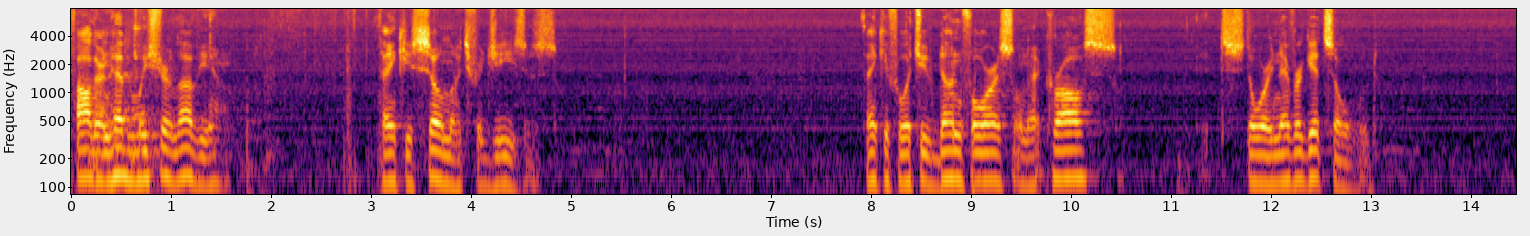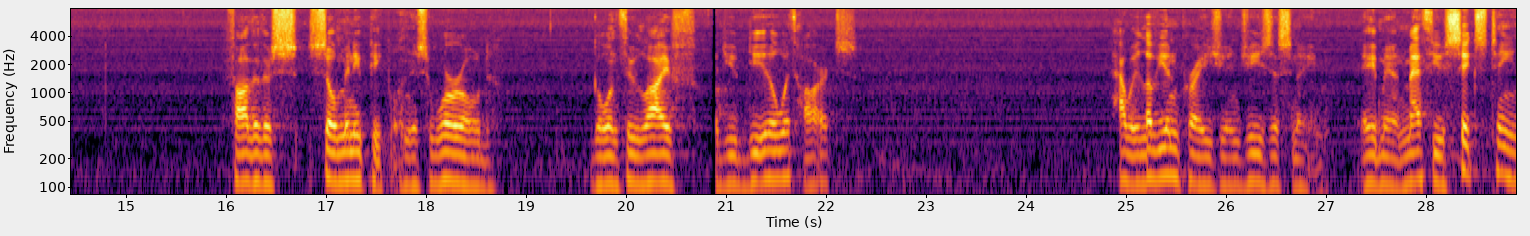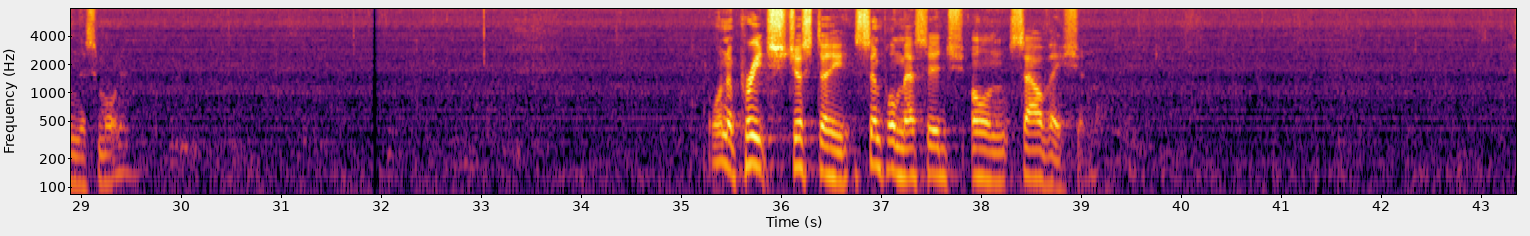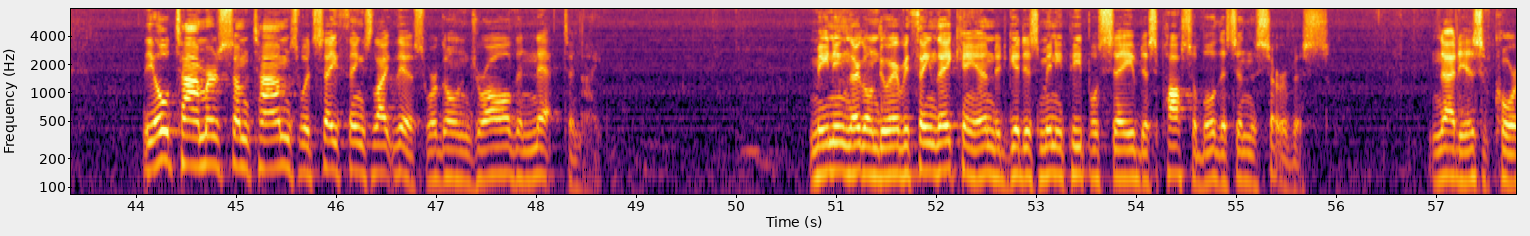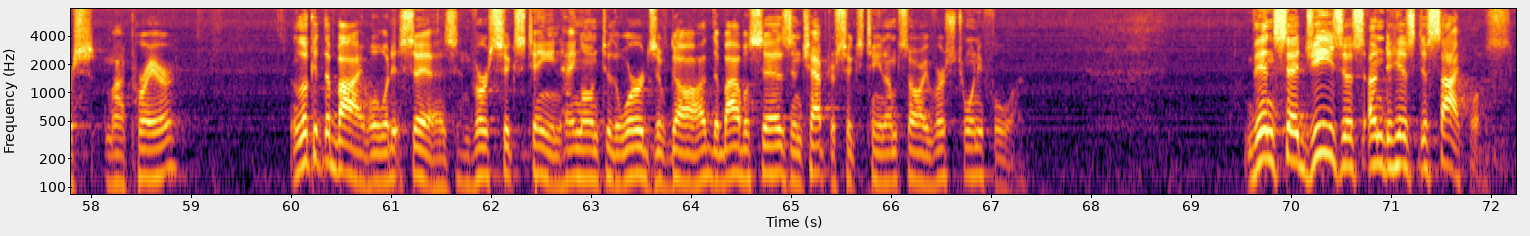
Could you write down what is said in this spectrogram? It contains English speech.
Father in heaven, we sure love you. Thank you so much for Jesus. Thank you for what you've done for us on that cross. Its story never gets old. Father, there's so many people in this world going through life. You deal with hearts. How we love you and praise you in Jesus' name. Amen. Matthew 16 this morning. I want to preach just a simple message on salvation. The old timers sometimes would say things like this We're going to draw the net tonight. Meaning they're going to do everything they can to get as many people saved as possible that's in the service. And that is, of course, my prayer. Look at the Bible, what it says in verse 16. Hang on to the words of God. The Bible says in chapter 16, I'm sorry, verse 24. Then said Jesus unto his disciples,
